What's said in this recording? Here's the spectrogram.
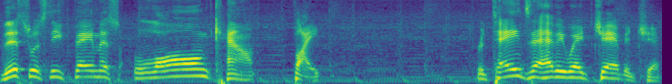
This was the famous long count fight. Retains the heavyweight championship.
